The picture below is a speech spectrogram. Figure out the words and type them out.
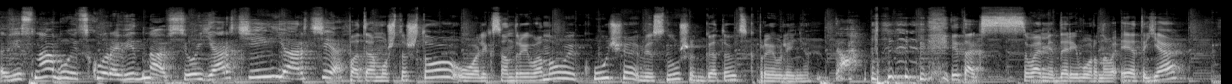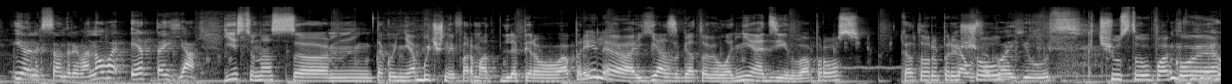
весна будет скоро видна все ярче и ярче. Потому что что? У Александры Ивановой куча веснушек готовится к проявлению. Да. Итак, с вами Дарья Воронова. Это я. И Александра Иванова – это я. Есть у нас э, такой необычный формат для 1 апреля. Я заготовила не один вопрос, который Я пришел уже боюсь. к чувству покоя.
